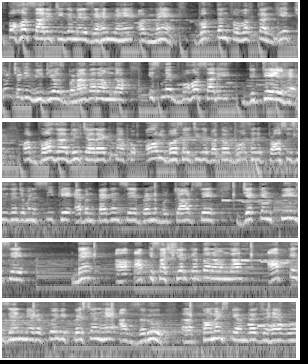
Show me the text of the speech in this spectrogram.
बहुत सारी चीज़ें मेरे जहन में हैं और मैं वक्तन फवक्तन ये छोटी छोटी वीडियोस बनाता रहूँगा। इसमें बहुत सारी डिटेल है और बहुत ज़्यादा दिल चाह रहा है कि मैं आपको और भी बहुत सारी चीज़ें बताऊँ। बहुत सारे प्रोसेस हैं जो मैंने सीखे एबन पैगन से ब्रेंड बुचार्ट से जैक एंड फ़ील्ड से। मैं आपके साथ शेयर करता रहूँगा। आपके जहन में अगर कोई भी क्वेश्चन है, आप ज़रूर कमेंट्स के अंदर जो है वो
